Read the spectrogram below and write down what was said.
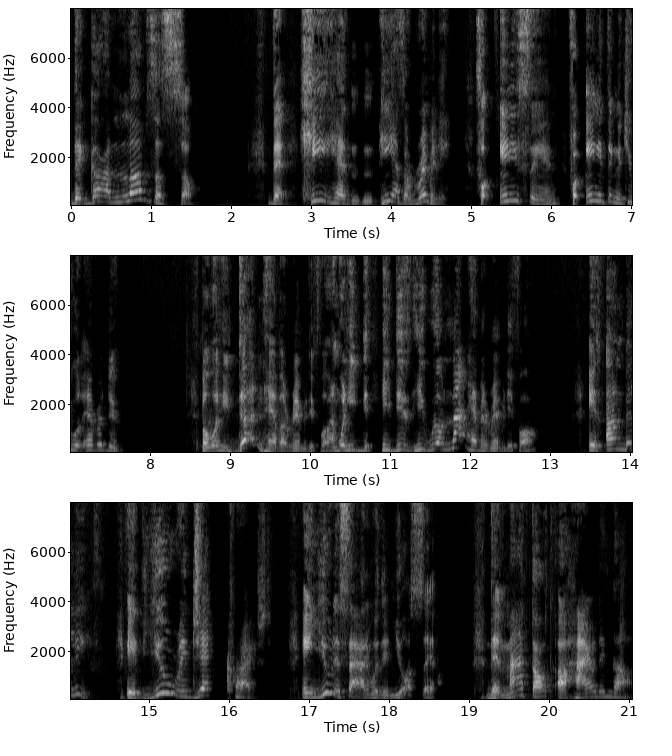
that God loves us so that he has he has a remedy for any sin, for anything that you will ever do. But what he doesn't have a remedy for, and what he he did, he will not have a remedy for, is unbelief. If you reject Christ and you decide within yourself that my thoughts are higher than God,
